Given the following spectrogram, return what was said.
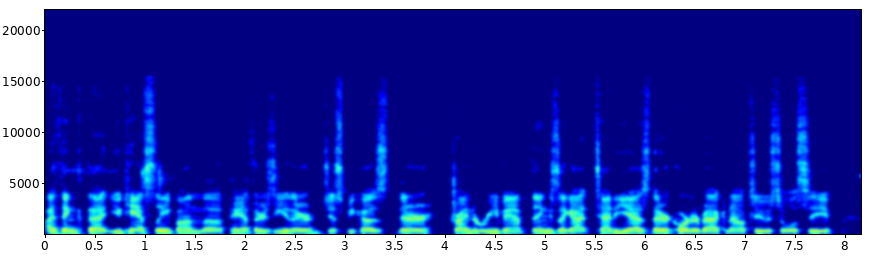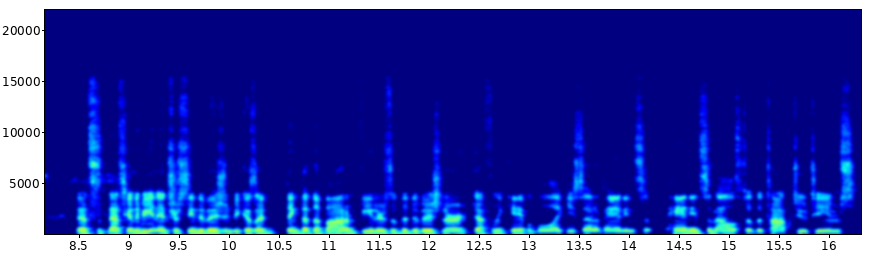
I think that you can't sleep on the Panthers either, just because they're trying to revamp things. They got Teddy as their quarterback now too, so we'll see. That's that's going to be an interesting division because I think that the bottom feeders of the division are definitely capable, like you said, of handing handing some else to the top two teams.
